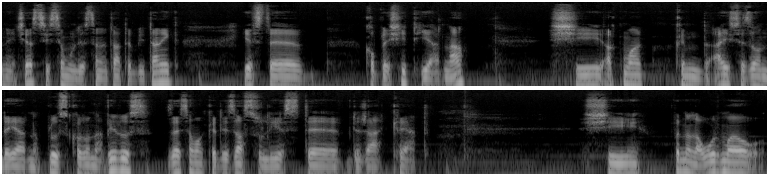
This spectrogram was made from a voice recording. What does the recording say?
NHS, sistemul de sănătate britanic, este copleșit iarna și acum când ai sezon de iarnă plus coronavirus, îți dai seama că dezastrul este deja creat. Și până la urmă,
